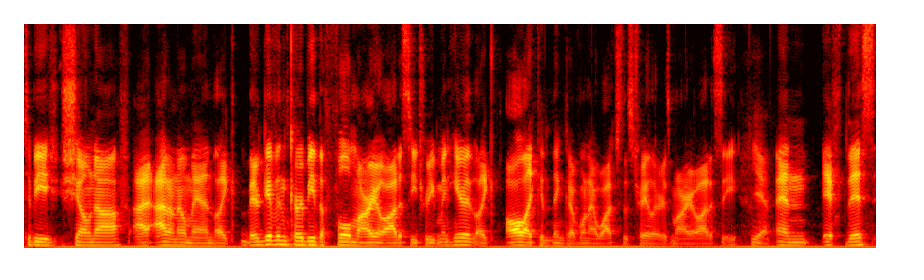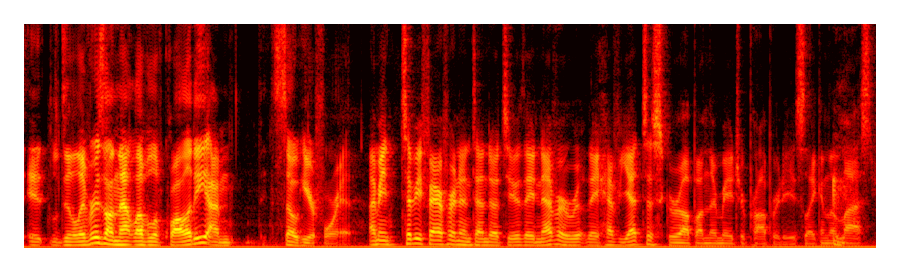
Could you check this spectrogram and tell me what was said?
to be shown off. I, I don't know, man. Like they're giving Kirby the full Mario Odyssey treatment here. Like all I can think of when I watch this trailer is Mario Odyssey. Yeah. And if this it delivers on that level of quality, I'm so here for it. I mean, to be fair for Nintendo too, they never re- they have yet to screw up on their major properties. Like in the last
